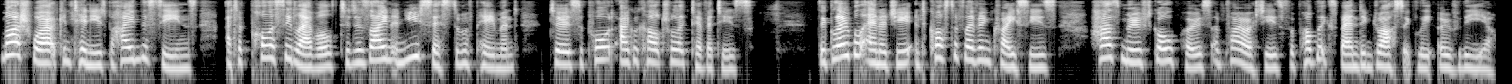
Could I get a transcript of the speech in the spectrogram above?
Much work continues behind the scenes at a policy level to design a new system of payment to support agricultural activities. The global energy and cost of living crises has moved goalposts and priorities for public spending drastically over the year.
